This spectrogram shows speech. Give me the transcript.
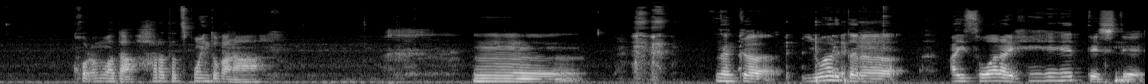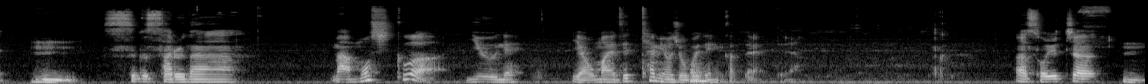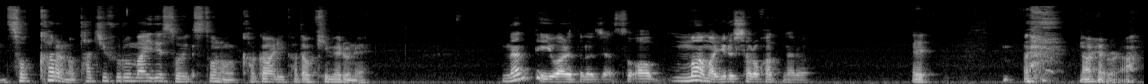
これもまた腹立つポイントかなうーん。なんか、言われたら、愛想笑いへーってして、うん。すぐ去るなまあ、もしくは言うね。いや、お前絶対名字覚えてへんかったやんってな。あ、そう言っちゃう。うん。そっからの立ち振る舞いでそいつとの関わり方を決めるね。なんて言われたら、じゃあ、そう、あ、まあまあ許したろかってなる。え、なんやろな。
